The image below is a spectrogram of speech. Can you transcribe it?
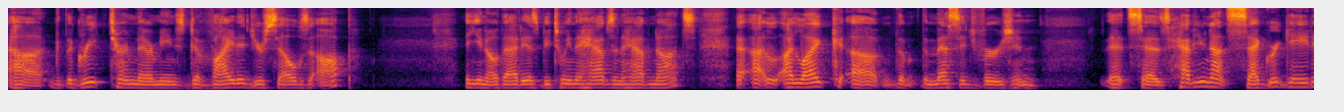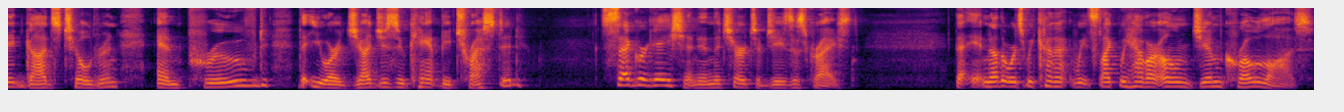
Uh, the Greek term there means divided yourselves up. You know, that is between the haves and the have nots. I, I like uh, the, the message version that says, Have you not segregated God's children and proved that you are judges who can't be trusted? Segregation in the church of Jesus Christ. That, in other words, we kind of, it's like we have our own Jim Crow laws.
